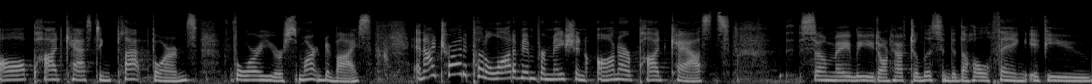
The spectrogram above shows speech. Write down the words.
all podcasting platforms for your smart device. And I try to put a lot of information on our podcasts so maybe you don't have to listen to the whole thing if you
